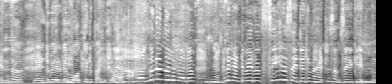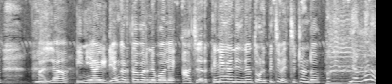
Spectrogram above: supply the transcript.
എന്താ? രണ്ടുപേരുടെ മുഖത്തൊരു പരിഭ്രമം? അങ്ങനെയൊന്നുമില്ല മാഡം. ഞങ്ങൾ രണ്ടുപേരും സീരിയസ് ആയിട്ട് ഒരു മാറ്റർ സംസാരിക്കായിരുന്നു. അല്ല ഇനി ആ ഇടിയാൻ കർത്താ പറഞ്ഞ പോലെ ആ ചെറുക്കനെ ഞാൻ ഇതിനകത്ത് തൊളിപ്പിച്ച് വെച്ചിട്ടുണ്ടോ? ഞങ്ങളോ?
